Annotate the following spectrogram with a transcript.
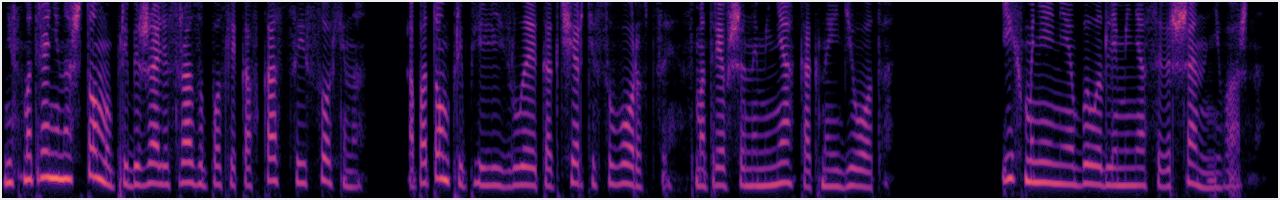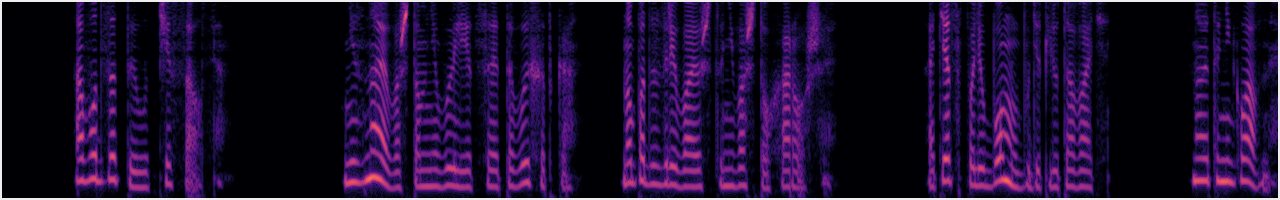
Несмотря ни на что, мы прибежали сразу после Кавказца и Сохина, а потом приплелись злые, как черти-суворовцы, смотревшие на меня, как на идиота. Их мнение было для меня совершенно неважно. А вот затылок чесался. Не знаю, во что мне выльется эта выходка, но подозреваю, что ни во что хорошее. Отец по-любому будет лютовать. Но это не главное.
